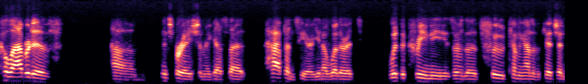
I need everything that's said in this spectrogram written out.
collaborative um, inspiration, I guess that happens here. You know, whether it's with the creamies or the food coming out of the kitchen,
